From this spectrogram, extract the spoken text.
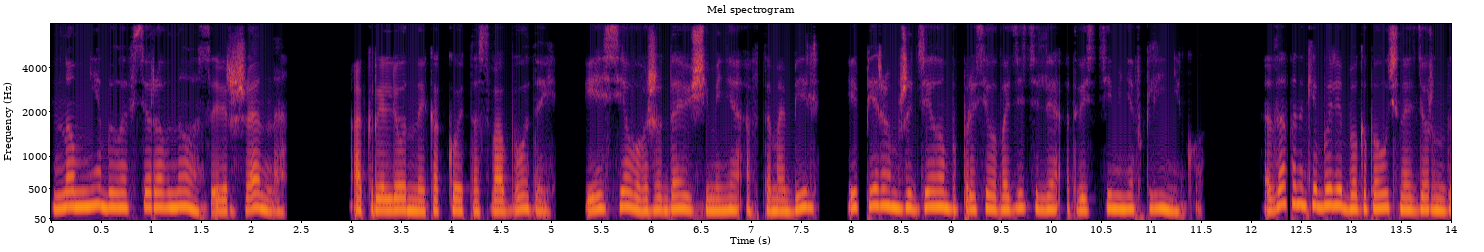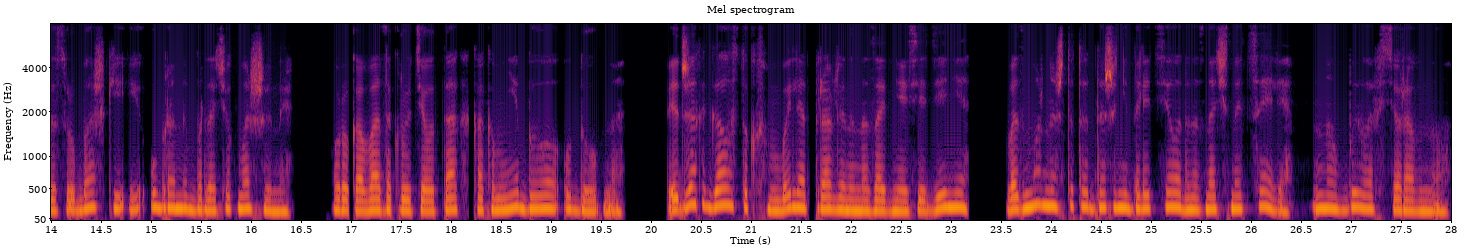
но мне было все равно совершенно. Окрыленный какой-то свободой, я сел в ожидающий меня автомобиль и первым же делом попросил водителя отвезти меня в клинику. Запонки были благополучно сдернуты с рубашки и убраны в бардачок машины. Рукава закрутил так, как мне было удобно. Пиджак и галстук были отправлены на заднее сиденье. Возможно, что-то даже не долетело до назначенной цели, но было все равно.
